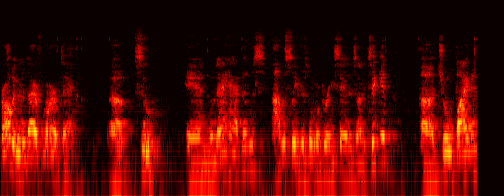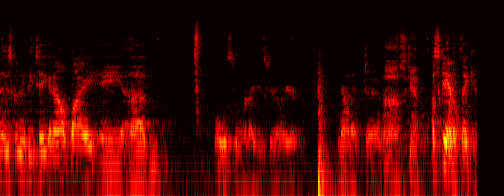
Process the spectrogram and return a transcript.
probably going to die from a heart attack uh, soon. And when that happens, obviously there's no more Bernie Sanders on a ticket. Uh, Joe Biden is going to be taken out by a um, what was the word I used earlier? Not at uh, Uh, scandal. a scandal. Thank you.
